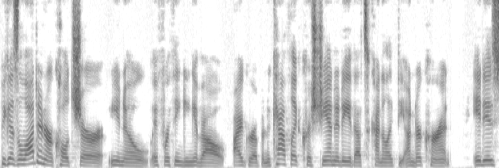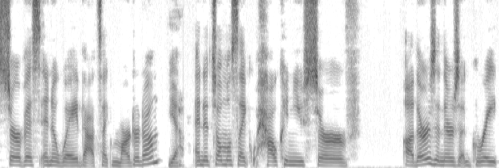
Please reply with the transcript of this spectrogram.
because a lot in our culture, you know, if we're thinking about, I grew up in a Catholic Christianity, that's kind of like the undercurrent. It is service in a way that's like martyrdom. Yeah. And it's almost like, how can you serve others? And there's a great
